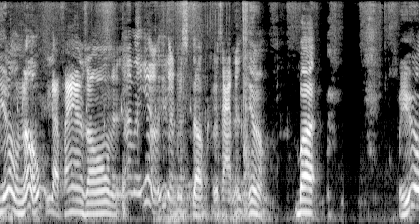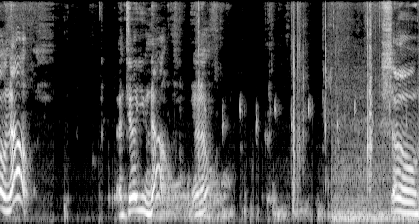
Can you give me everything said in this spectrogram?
you don't know. You got fans on, and I mean, you know, you got this stuff that's happening, you know, but you don't know until you know, you know. So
